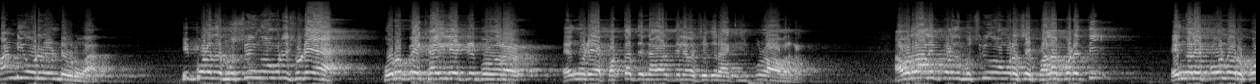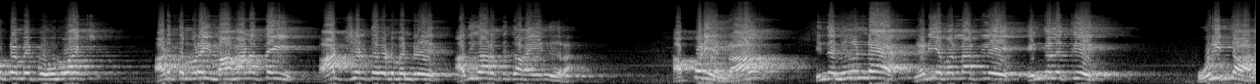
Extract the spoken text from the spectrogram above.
கண்டியோடு நின்று விடுவார். இப்பொழுது முஸ்லிம் காங்கிரசுடைய பொறுப்பை கையிலேற்றி எங்களுடைய பக்கத்து நகரத்தில் வசிக்கிற கிஸ்புல்லா அவர்கள் அவர்தான் இப்பொழுது முஸ்லிம் காங்கிரஸை பலப்படுத்தி எங்களை போன்ற ஒரு கூட்டமைப்பை உருவாக்கி அடுத்த முறை மாகாணத்தை ஆட்சி செலுத்த வேண்டும் என்று அதிகாரத்துக்காக இயங்குகிறார். அப்படி என்றால் இந்த நீண்ட நெடிய வரலாற்றிலே எங்களுக்கு உரித்தான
